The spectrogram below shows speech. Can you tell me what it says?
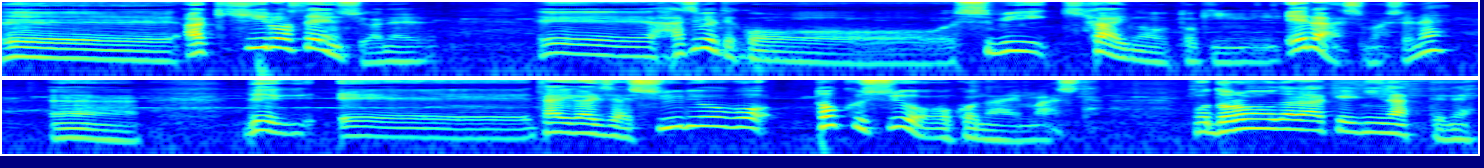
えー、秋広選手がね、えー、初めてこう、守備機会の時にエラーしましてね。うん。で、えー、対外試合終了後、特集を行いました。もう泥だらけになってね、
